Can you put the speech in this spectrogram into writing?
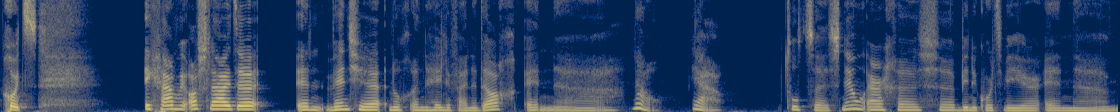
Goed, ik ga hem weer afsluiten en wens je nog een hele fijne dag. En uh, nou ja, tot uh, snel ergens uh, binnenkort weer. En ehm,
